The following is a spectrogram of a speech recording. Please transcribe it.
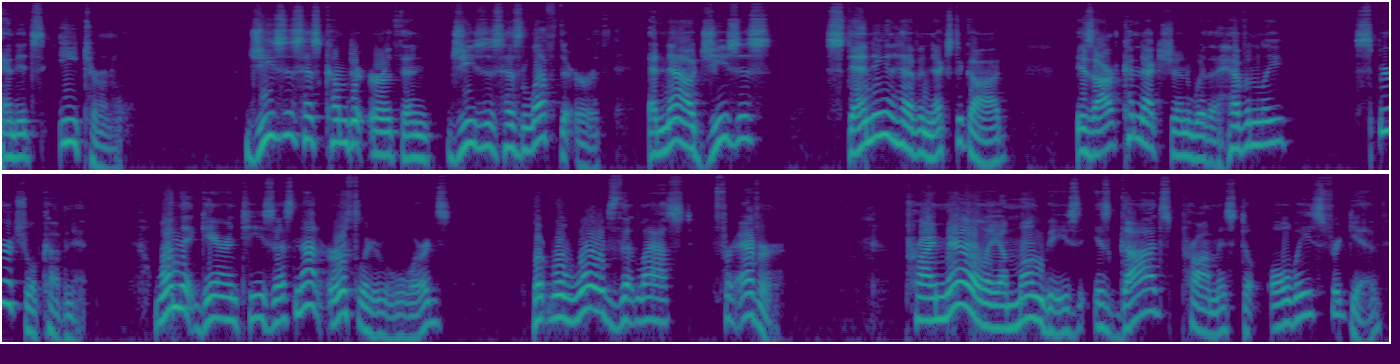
and it's eternal. Jesus has come to earth and Jesus has left the earth. And now Jesus, standing in heaven next to God, is our connection with a heavenly, spiritual covenant, one that guarantees us not earthly rewards, but rewards that last forever. Primarily among these is God's promise to always forgive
